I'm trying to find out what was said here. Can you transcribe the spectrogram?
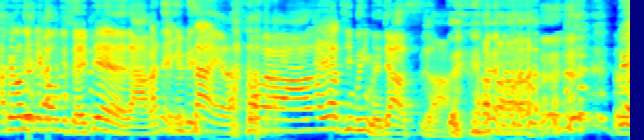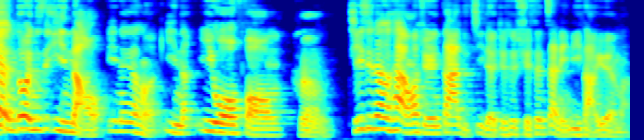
啊，被攻击被攻击随便啦，反正也没在啦。对啊，哎呀，听不听你们家的事啊？对，因为很多人就是一脑一那个什么一脑一窝蜂。嗯，其实那个太阳花学运，大家只记得就是学生占领立法院嘛。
